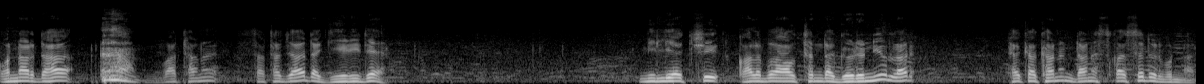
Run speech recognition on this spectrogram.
Onlar daha vatanı satacağı da geride. Milliyetçi kalıbı altında görünüyorlar. PKK'nın danışkasıdır bunlar.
